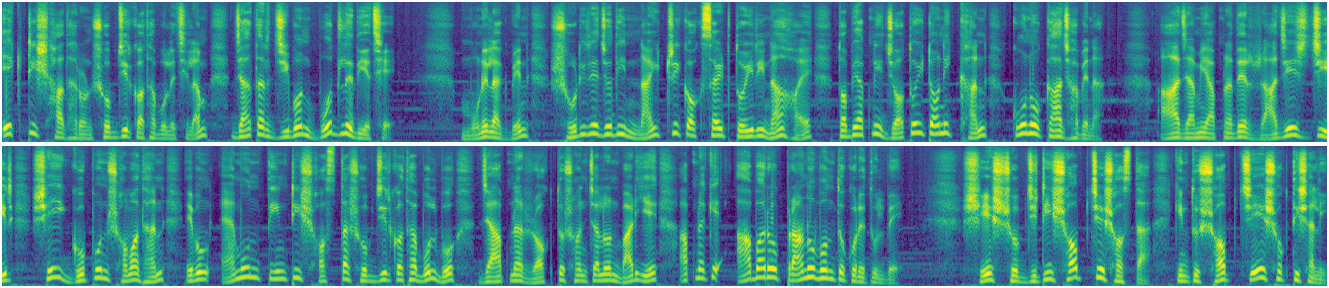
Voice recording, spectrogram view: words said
একটি সাধারণ সবজির কথা বলেছিলাম, যা তার জীবন বদলে দিয়েছে। মনে রাখবেন, শরীরে যদি নাইট্রিক অক্সাইড তৈরি না হয়, তবে আপনি যতই টনিক খান, কোনো কাজ হবে না। আজ আমি আপনাদের রাজেশজির সেই গোপন সমাধান এবং এমন তিনটি সস্তা সবজির কথা বলব, যা আপনার রক্ত সঞ্চালন বাড়িয়ে আপনাকে আবারও প্রাণবন্ত করে তুলবে। শেষ সবজিটি সবচেয়ে সস্তা, কিন্তু সবচেয়ে শক্তিশালী।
